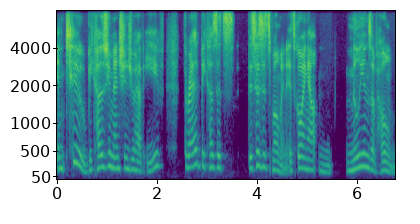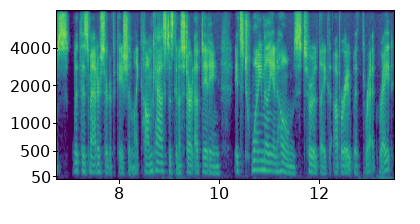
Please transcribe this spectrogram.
And two, because you mentioned you have Eve, Thread, because it's this is its moment. It's going out in millions of homes with this matter certification. Like Comcast is going to start updating its 20 million homes to like operate with Thread, right?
